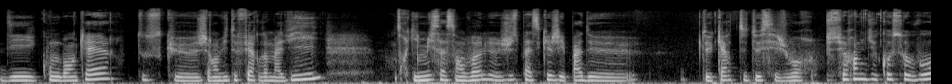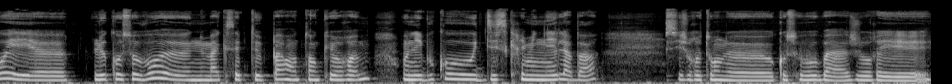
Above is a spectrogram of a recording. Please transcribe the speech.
des comptes bancaires, tout ce que j'ai envie de faire dans ma vie entre guillemets, ça s'envole juste parce que j'ai pas de, de carte de séjour. Je suis rome du Kosovo et euh, le Kosovo euh, ne m'accepte pas en tant que rome. On est beaucoup discriminé là-bas. Si je retourne euh, au Kosovo, bah, j'aurai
